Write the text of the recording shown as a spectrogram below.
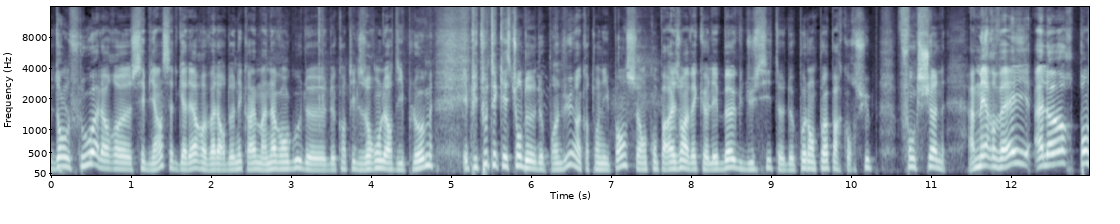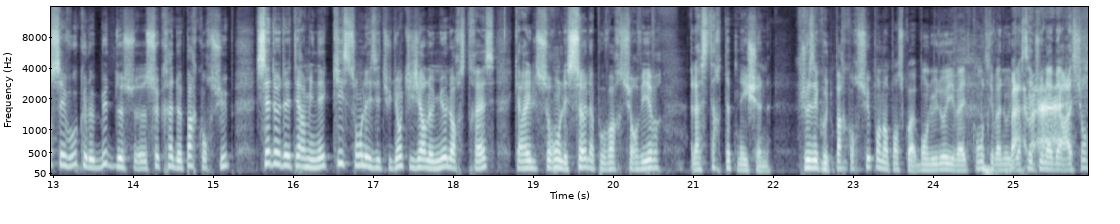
dans le flou. Alors, c'est bien, cette galère va leur donner quand même un avant-goût de, quand ils auront leur diplôme. Et puis, tout est question de, point de vue, hein, quand on y pense, en comparaison avec les bugs du site de Pôle emploi Parcoursup fonctionne à merveille. Alors, pensez-vous que le but de ce secret de Parcoursup, c'est de déterminer qui sont les étudiants qui gèrent le mieux leur stress, car ils seront les seuls à pouvoir survivre à la Startup Nation? Je vous écoute. Parcoursup, on en pense quoi? Bon, Ludo, il va être contre, il va nous Bah, dire c'est une aberration.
